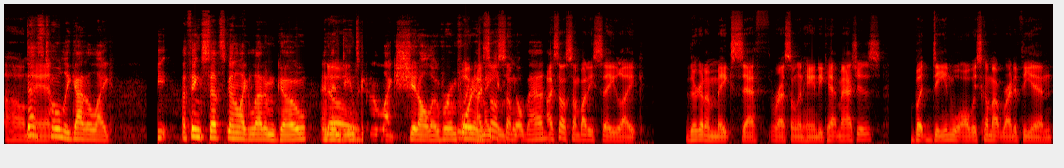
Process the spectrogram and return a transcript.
Oh That's man, totally gotta like. he- I think Seth's gonna like let him go, and No. then Dean's gonna like shit all over him for Like, it and I make him some- feel bad. I saw somebody say like they're gonna make Seth wrestle in handicap matches, but Dean will always come out right at the end.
